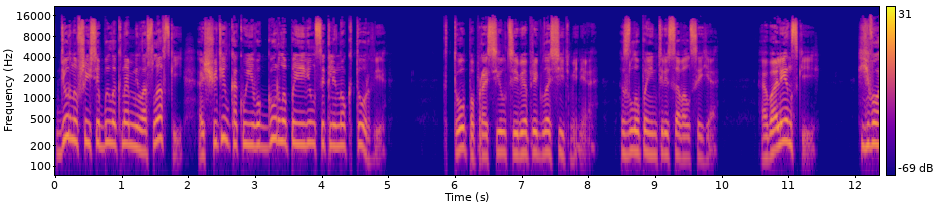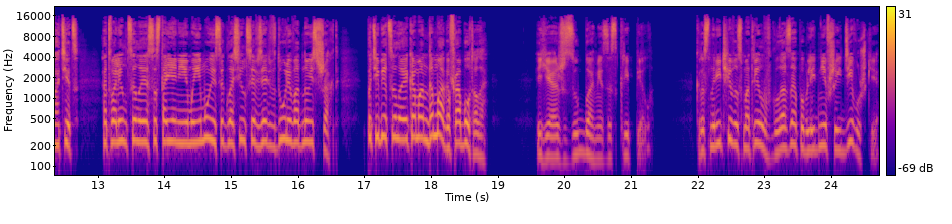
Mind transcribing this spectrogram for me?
Дернувшийся было к нам Милославский ощутил, как у его горла появился клинок Торви. «Кто попросил тебя пригласить меня?» — зло поинтересовался я. «Оболенский?» «Его отец!» Отвалил целое состояние моему и согласился взять в дуле в одной из шахт. По тебе целая команда магов работала!» Я аж зубами заскрипел. Красноречиво смотрел в глаза побледневшей девушки,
